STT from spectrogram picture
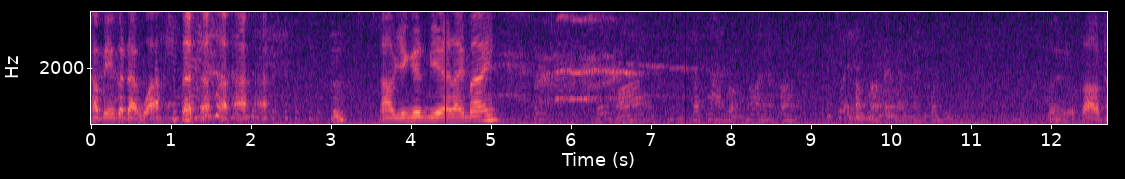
ทำเองก็ได้วะเองก็ได้เอาอย่างเงินมีอะไรไหมไม่ขอศรัทธาหลวงพ่อแล้วก็ช่วยหลวงพ่อไปวันนั้นก็ดีไม่เราก็เอาท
